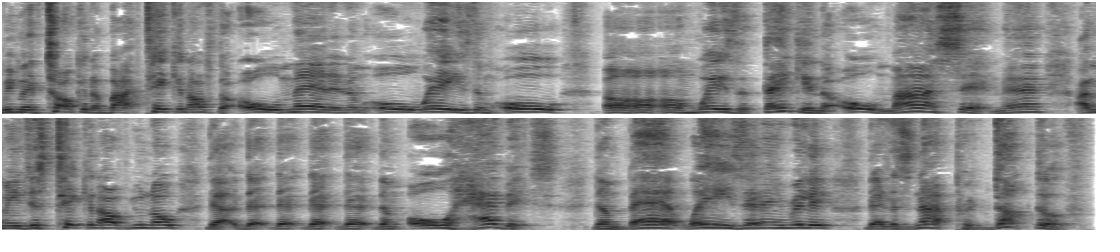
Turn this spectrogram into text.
We've been talking about taking off the old man and them old ways, them old uh, uh, um, ways of thinking, the old mindset, man. I mean, just taking off, you know, that that that that, that them old habits, them bad ways that ain't really that is not productive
